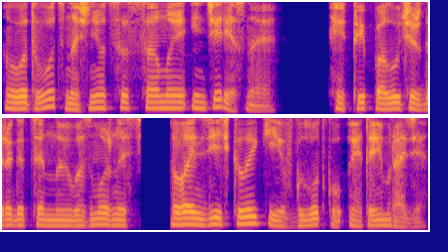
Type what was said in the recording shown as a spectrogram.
Вот-вот начнется самое интересное. И ты получишь драгоценную возможность вонзить клыки в глотку этой мрази.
